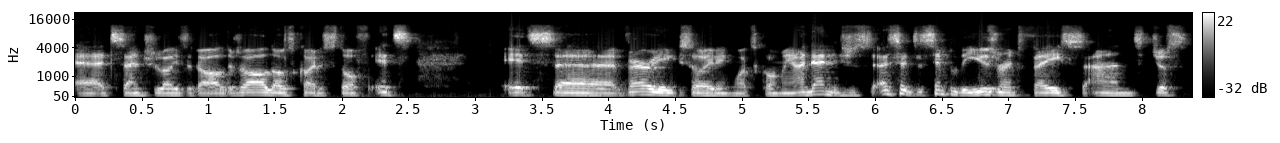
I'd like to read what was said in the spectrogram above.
uh, centralize it all. There's all those kind of stuff. It's it's uh, very exciting what's coming. And then it's just I said, it's simple the user interface and just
